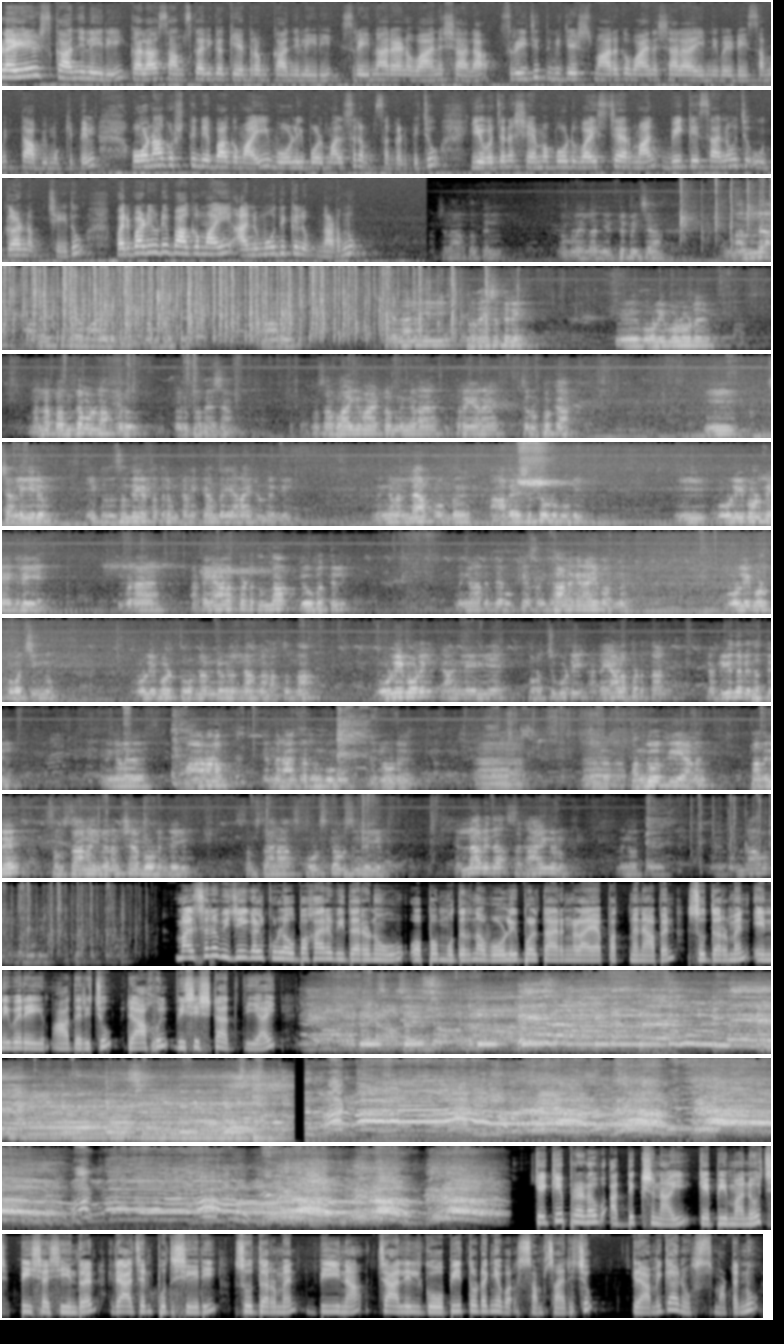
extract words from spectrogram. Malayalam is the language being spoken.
പ്ലെയേഴ്സ് കാഞ്ഞിലേരി കലാ സാംസ്കാരിക കേന്ദ്രം കാഞ്ഞിലേരി ശ്രീനാരായണ വായനശാല ശ്രീജിത്ത് വിജയ് സ്മാരക വായനശാല എന്നിവയുടെ സംയുക്താഭിമുഖ്യത്തിൽ ഓണാഘോഷത്തിന്റെ ഭാഗമായി വോളിബോൾ മത്സരം സംഘടിപ്പിച്ചു. യുവജന ക്ഷേമ board vice chairman V K Sanoj ഉദ്ഘാടനം ചെയ്തു. പരിപാടിയുടെ ഭാഗമായി അനുമോദിക്കലും നടന്നു. നമ്മളെല്ലാം ഏതായാലും ഈ പ്രദേശത്തിന് വോളിബോളോട് നല്ല ബന്ധമുള്ള ഒരു ഒരു പ്രദേശമാണ്. അപ്പോൾ സ്വാഭാവികമായിട്ടും നിങ്ങളുടെ ഇത്രയേറെ ചെറുപ്പക്കാർ ഈ ചളിയിലും ഈ പ്രതിസന്ധി ഘട്ടത്തിലും കളിക്കാൻ തയ്യാറായിട്ടുണ്ടെങ്കിൽ നിങ്ങളെല്ലാം ഒന്ന് ആവേശത്തോടു കൂടി ഈ വോളിബോൾ മേഖലയെ ഇവിടെ അടയാളപ്പെടുത്തുന്ന രൂപത്തിൽ നിങ്ങൾ അതിന്റെ മുഖ്യ സംഘാടകരായി വന്ന് വോളിബോൾ കോച്ചിങ്ങും വോളിബോൾ ടൂർണമെന്റുകളെല്ലാം നടത്തുന്ന വോളിബോളിൽ കാഞ്ഞിലേരിയെ കുറച്ചുകൂടി അടയാളപ്പെടുത്താൻ കഴിയുന്ന വിധത്തിൽ നിങ്ങൾ മാറണം എന്നൊരാഗ്രഹം കൂടി നിങ്ങളോട് പങ്കുവെക്കുകയാണ്. അതിന് സംസ്ഥാന യുവനക്ഷേമ ബോർഡിന്റെയും സംസ്ഥാന സ്പോർട്സ് കൗൺസിലിന്റെയും എല്ലാവിധ സഹായങ്ങളും നിങ്ങൾക്ക് ഉണ്ടാവും എന്നുകൂടി അഭ്യർത്ഥിക്കുകയാണ്. മത്സര വിജയികൾക്കുള്ള ഉപഹാര വിതരണവും ഒപ്പം മുതിർന്ന വോളിബോൾ താരങ്ങളായ പത്മനാഭൻ സുധർമ്മൻ എന്നിവരെയും ആദരിച്ചു. രാഹുൽ വിശിഷ്ടാതിഥിയായി. കെ കെ പ്രണവ് അധ്യക്ഷനായി K P Manoj P Sasheendran Rajan Puthussery Sudharmman Beena Chalil Gopi തുടങ്ങിയവർ സംസാരിച്ചു. ഗ്രാമിക ന്യൂസ് മട്ടന്നൂർ.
